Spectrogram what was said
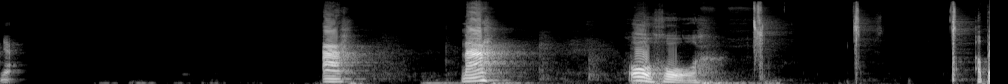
เนี่ยอะนะ โอ้โห เอาไป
